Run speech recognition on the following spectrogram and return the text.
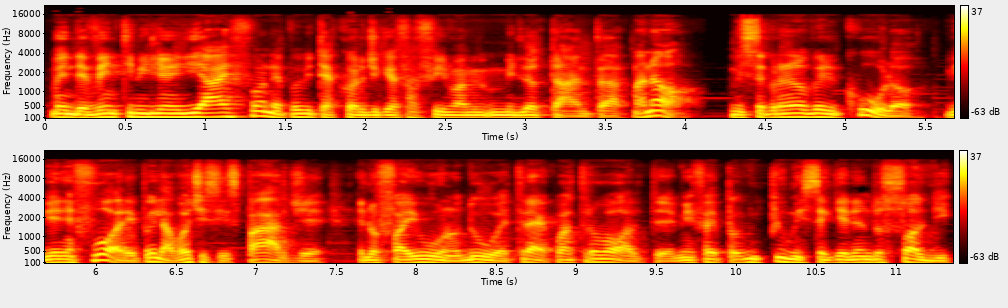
vende 20 milioni di iPhone e poi ti accorgi che fa film a 1080. Ma no, mi stai prendendo per il culo, viene fuori, poi la voce si sparge e lo fai uno, due, tre, quattro volte, mi fai, in più mi stai chiedendo soldi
